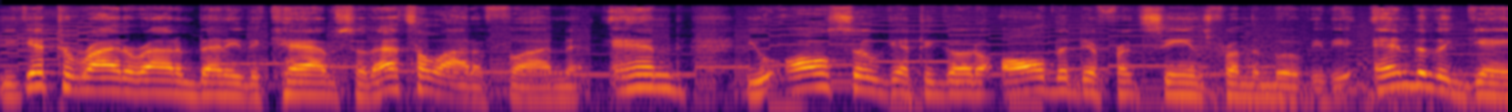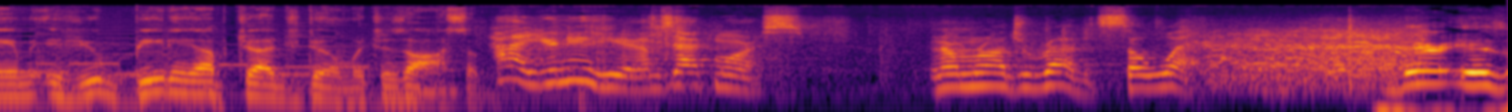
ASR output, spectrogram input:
you get to ride around in Benny the Cab, so that's a lot of fun. And you also get to go to all the different scenes from the movie. The end of the game is you beating up Judge Doom, which is awesome. Hi, you're new here. I'm Zach Morris. And I'm Roger Rabbit. So what? There is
